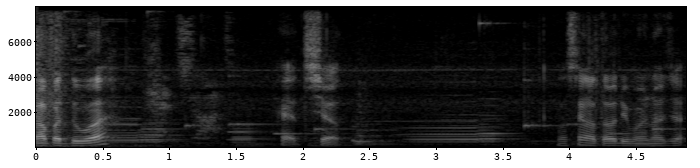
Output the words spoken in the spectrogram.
Dapat dua. Headshot. Masih nggak tahu di mana aja.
